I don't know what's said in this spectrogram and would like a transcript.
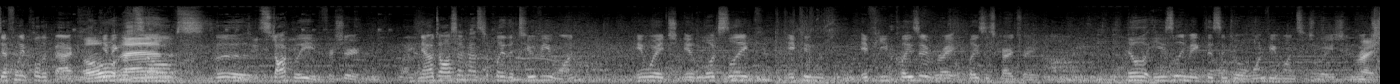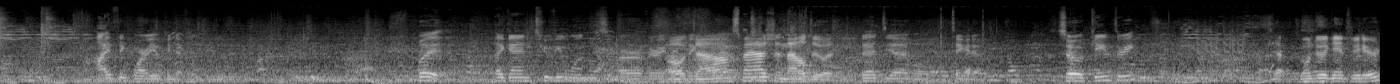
definitely pulled it back, Oh, giving themselves the stock lead for sure. Now Dawson has to play the two v one, in which it looks like it can, if he plays it right, plays his cards right, he'll easily make this into a one v one situation. Right. I think Wario can definitely. But again, two v ones are very hard Oh, down smash, and that'll do it. That yeah, will take it out. So game three. Yep, you want to do a game three here?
